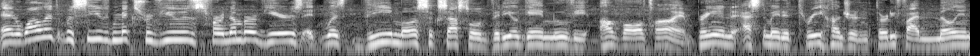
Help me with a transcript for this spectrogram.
And while it received mixed reviews for a number of years, it was the most successful video game movie of all time time, bringing in an estimated $335 million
